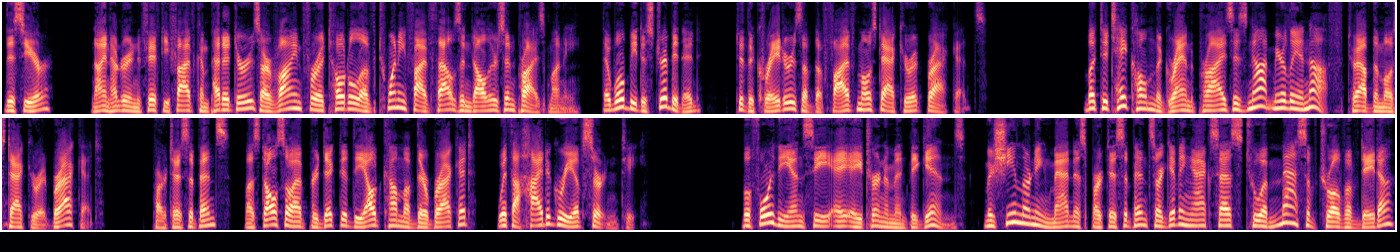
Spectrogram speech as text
This year, 955 competitors are vying for a total of $25,000 in prize money that will be distributed to the creators of the five most accurate brackets. But to take home the grand prize is not merely enough to have the most accurate bracket. Participants must also have predicted the outcome of their bracket with a high degree of certainty. Before the NCAA tournament begins, Machine Learning Madness participants are giving access to a massive trove of data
